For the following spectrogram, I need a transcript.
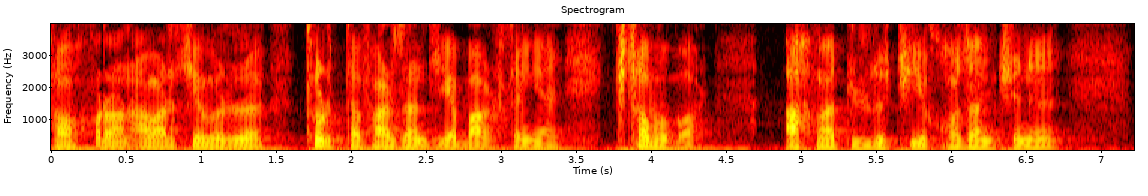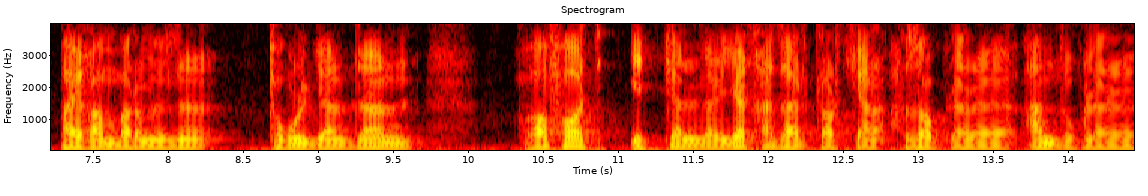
sohibqiron amar temurni to'rtta farzandiga bag'ishlangan kitobi bor. Ahmad lutfiy qozonchini payg'ambarimizni tug'ilganidan vafot etganlarga qadar tortgan azoblari anduhlari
